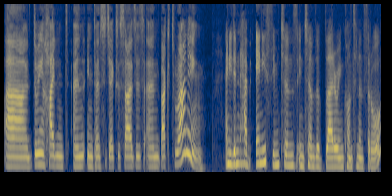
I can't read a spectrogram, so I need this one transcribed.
uh, doing high and intensity exercises, and back to running and you didn't have any symptoms in terms of bladder incontinence at all?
